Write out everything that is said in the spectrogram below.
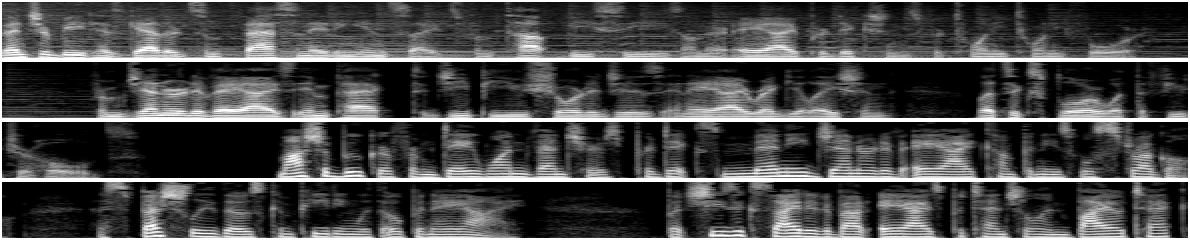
VentureBeat has gathered some fascinating insights from top VCs on their AI predictions for 2024. From generative AI's impact to GPU shortages and AI regulation, let's explore what the future holds. Masha Bucher from Day One Ventures predicts many generative AI companies will struggle, especially those competing with OpenAI. But she's excited about AI's potential in biotech,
